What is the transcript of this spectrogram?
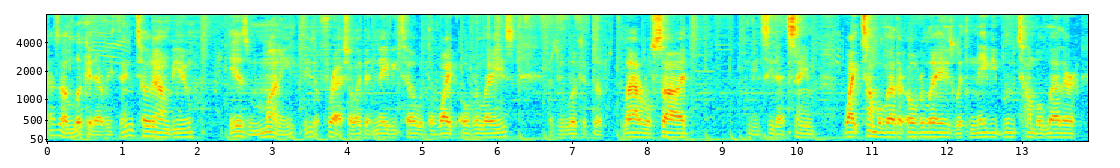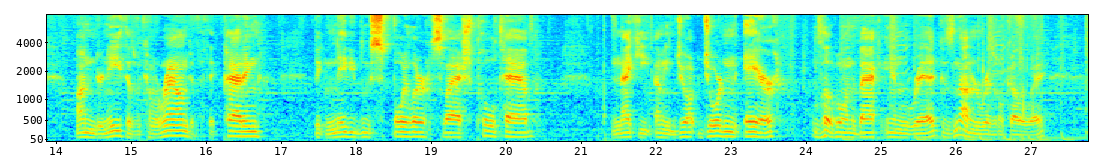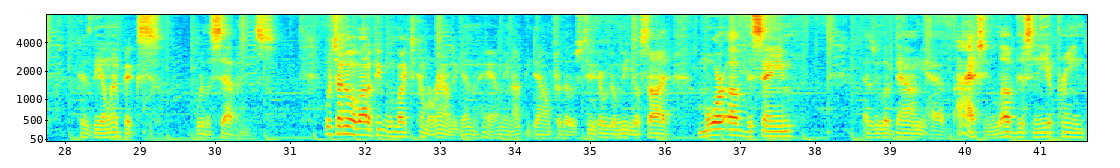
As I look at everything, toe down view is money. These are fresh. I like that navy toe with the white overlays. As we look at the lateral side, you can see that same white tumble leather overlays with navy blue tumble leather underneath as we come around. Get the thick padding, big navy blue spoiler slash pull tab, Nike, I mean Jordan Air logo on the back in red because it's not an original colorway because the Olympics were the sevens which I know a lot of people would like to come around again. Hey, I mean, I'd be down for those too. Here we go, medial side. More of the same. As we look down, you have, I actually love this neoprene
